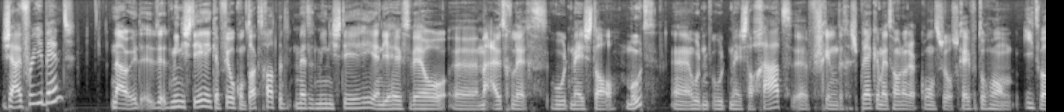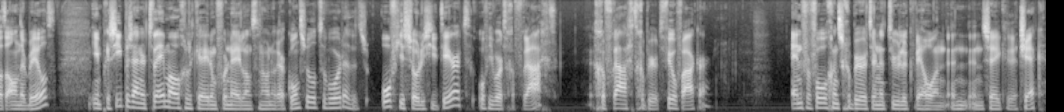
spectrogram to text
zuiver je bent? Nou, het, ministerie, ik heb veel contact gehad met, met het ministerie. En die heeft wel uh, me uitgelegd hoe het meestal moet. Uh, hoe, het, hoe het meestal gaat. Uh, verschillende gesprekken met honorair consuls geven toch wel een iets wat ander beeld. In principe zijn er twee mogelijkheden om voor Nederland een honorair consul te worden. Dat is of je solliciteert of je wordt gevraagd. Gevraagd gebeurt veel vaker. En vervolgens gebeurt er natuurlijk wel een, een, een zekere check.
